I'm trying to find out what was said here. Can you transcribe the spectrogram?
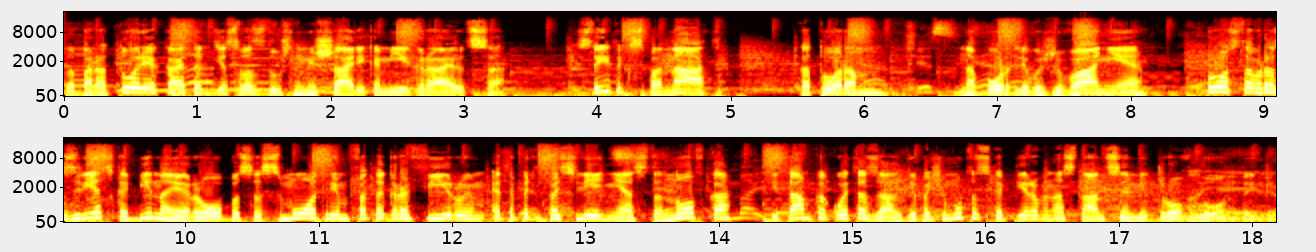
Лаборатория какая-то, где с воздушными шариками играются. Стоит экспонат, в котором набор для выживания. Просто в разрез кабина аэробуса. Смотрим, фотографируем. Это предпоследняя остановка. И там какой-то зал, где почему-то скопирована станция метро в Лондоне.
